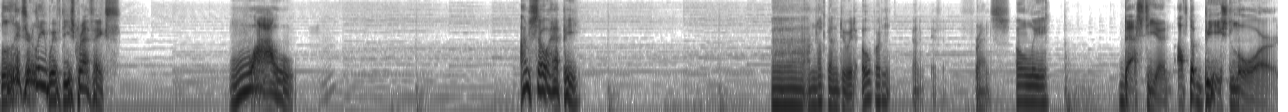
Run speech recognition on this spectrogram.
Literally with these graphics. Wow. I'm so happy. Uh, I'm not gonna do it open. I'm gonna give it friends only. Bastion of the Beast Lord.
